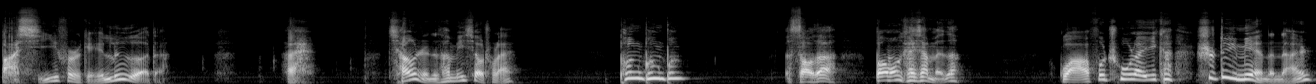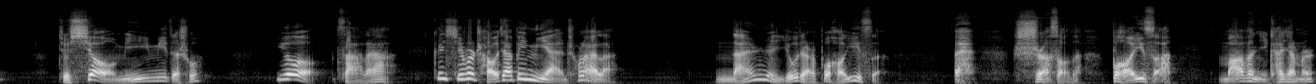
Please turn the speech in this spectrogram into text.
把媳妇儿给乐的，哎，强忍着他没笑出来。砰砰砰！嫂子，帮忙开下门啊！寡妇出来一看是对面的男人，就笑眯眯的说。哟，咋了呀？跟媳妇吵架被撵出来了。男人有点不好意思。哎，是啊，嫂子，不好意思啊，麻烦你开下门，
